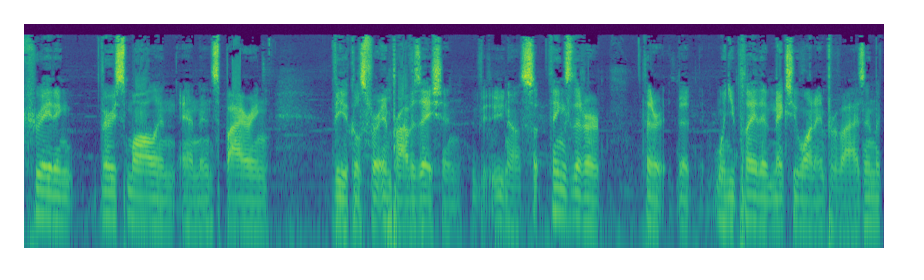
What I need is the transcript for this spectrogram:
creating very small and, and inspiring vehicles for improvisation. You know, so things that are that, are, that when you play that makes you want to improvise. And the,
